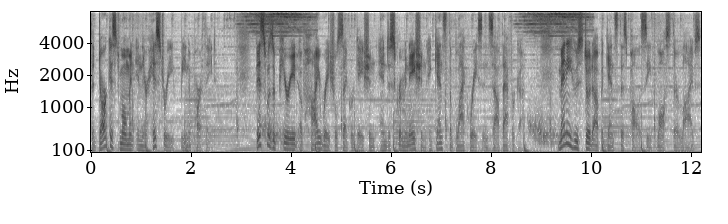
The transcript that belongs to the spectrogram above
The darkest moment in their history being apartheid. This was a period of high racial segregation and discrimination against the black race in South Africa. Many who stood up against this policy lost their lives,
